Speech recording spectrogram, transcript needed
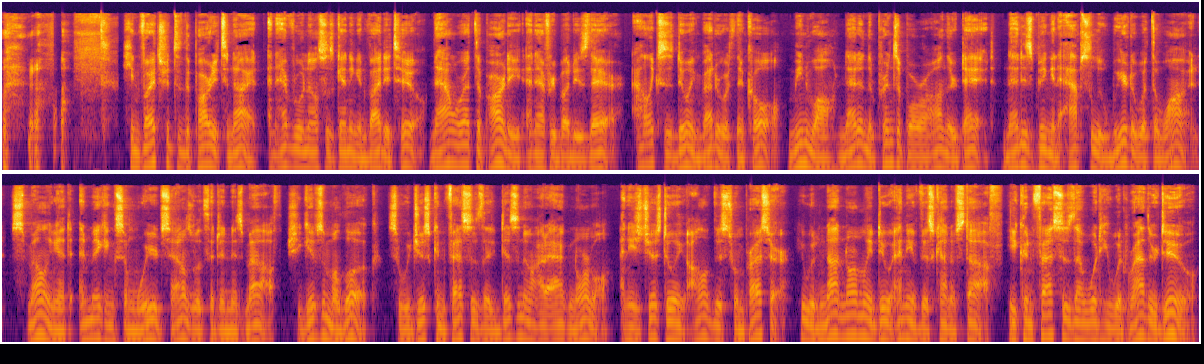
he invites her to the party tonight, and everyone else is getting invited too. Now we're at the party, and everybody's there. Alex is doing better with Nicole. Meanwhile, Ned and the principal are on their date. Ned is being an absolute weirdo with the wine, smelling it and making some weird sounds with it in his mouth. She gives him a look, so he just confesses that he doesn't know how to act normal, and he's just doing all of this to impress her. He would not normally do any of this kind of stuff. He confesses that what he would rather do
